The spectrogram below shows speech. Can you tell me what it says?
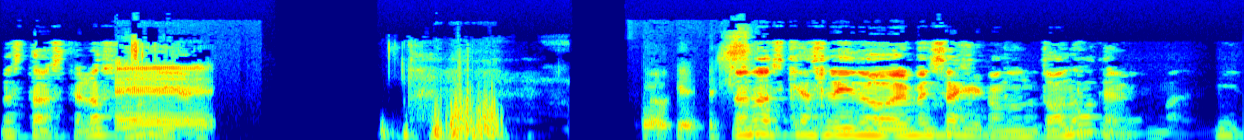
No estás celoso. Eh, creo que- No, no, es que has leído el mensaje con un tono que. Madre mía.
